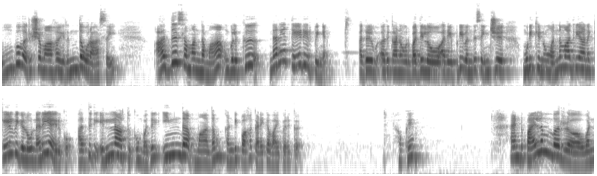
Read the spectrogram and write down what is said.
ரொம்ப வருஷமாக இருந்த ஒரு ஆசை அது சம்பந்தமாக உங்களுக்கு நிறைய தேடி இருப்பீங்க. அது அதுக்கான ஒரு பதிலோ அதை எப்படி வந்து செஞ்சு முடிக்கணும் அந்த மாதிரியான கேள்விகளோ நிறைய இருக்கும். அதுக்கு எல்லாத்துக்கும் பதில் இந்த மாதம் கண்டிப்பாக கிடைக்க வாய்ப்பு இருக்கு. Okay and pile number one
